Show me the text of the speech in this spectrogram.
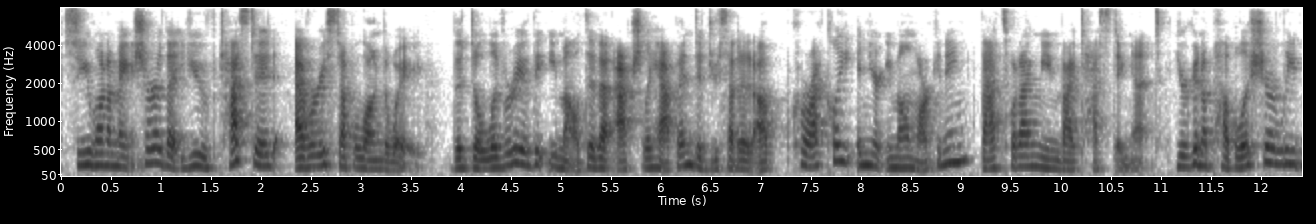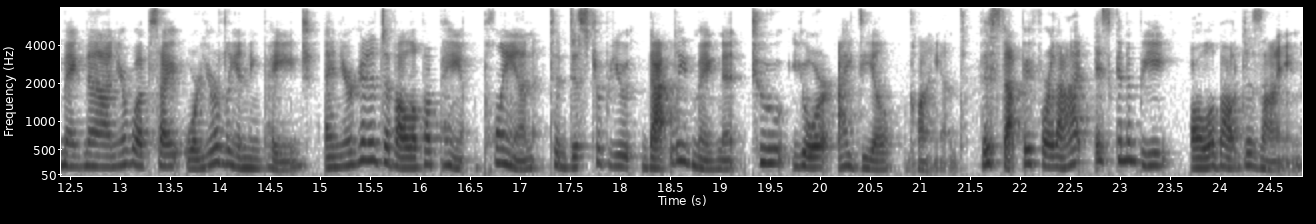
so you want to make sure that you've tested every step along the way. The delivery of the email, did that actually happen? Did you set it up correctly in your email marketing? That's what I mean by testing it. You're going to publish your lead magnet on your website or your landing page, and you're going to develop a plan to distribute that lead magnet to your ideal client. The step before that is going to be all about design,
